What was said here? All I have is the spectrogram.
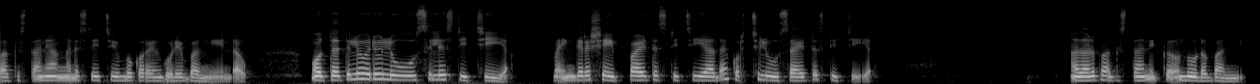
പാകിസ്ഥാനി അങ്ങനെ സ്റ്റിച്ച് ചെയ്യുമ്പോൾ കുറേയും കൂടി ഭംഗിയുണ്ടാവും. മൊത്തത്തിൽ ഒരു ലൂസിൽ സ്റ്റിച്ച് ചെയ്യുക ഭയങ്കര ഷേപ്പായിട്ട് സ്റ്റിച്ച് ചെയ്യാതെ കുറച്ച് ലൂസായിട്ട് സ്റ്റിച്ച് ചെയ്യുക അതാണ് പാകിസ്ഥാനിക്ക് ഒന്നുകൂടെ ഭംഗി.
